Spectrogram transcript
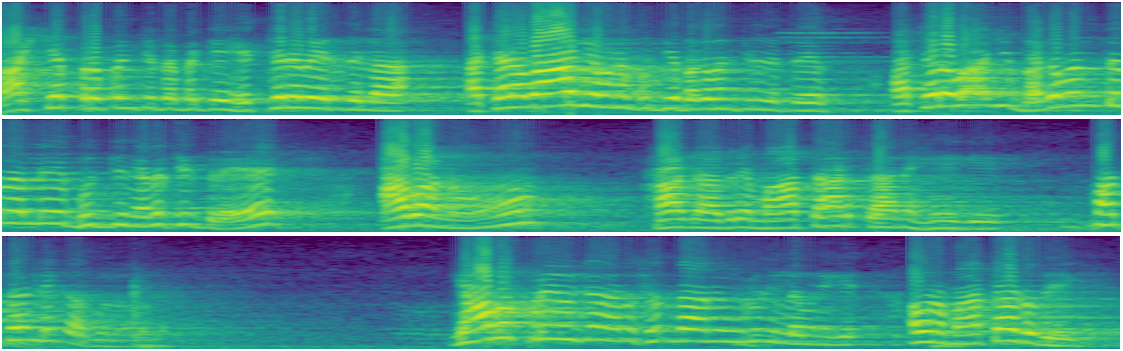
ಬಾಹ್ಯ ಪ್ರಪಂಚದ ಬಗ್ಗೆ ಎಚ್ಚರವೇ ಇರುವುದಿಲ್ಲ. ಅಚಲವಾಗಿ ಅವನ ಬುದ್ಧಿ ಭಗವಂತನಿರುತ್ತೆ ಅಚಲವಾಗಿ ಭಗವಂತನಲ್ಲಿ ಬುದ್ಧಿ ನೆಲೆಸಿದ್ರೆ ಅವನು ಹಾಗಾದ್ರೆ ಮಾತಾಡ್ತಾನೆ ಹೇಗೆ? ಮಾತಾಡ್ಲಿಕ್ಕಾಗಲ್ಲ. ಯಾವ ಪ್ರಯೋಜನ ಅನುಸಂಧಾನ ಇರುವುದಿಲ್ಲ ಅವನಿಗೆ? ಅವನು ಮಾತಾಡೋದು ಹೇಗೆ?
